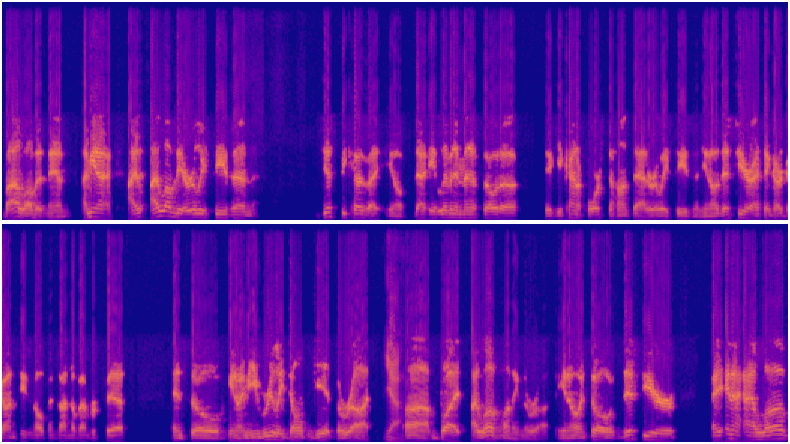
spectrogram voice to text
But I love it, man. I mean, I, I, I love the early season just because I, you know, that living in Minnesota, you kind of forced to hunt that early season. You know, this year I think our gun season opens on November fifth, and so you know, I mean, you really don't get the rut. Yeah, Uh, but I love hunting the rut, you know, and so this year, and I, I love,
